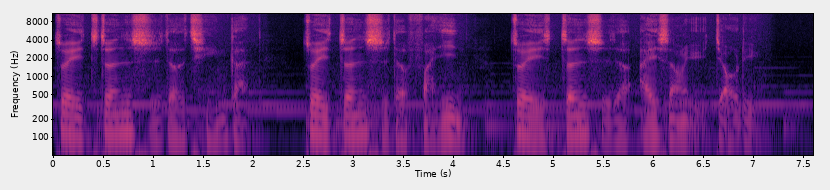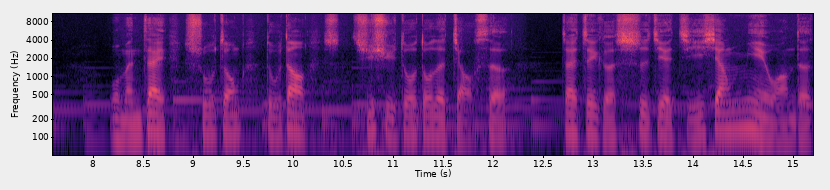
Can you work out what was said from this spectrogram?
最真实的情感，最真实的反应，最真实的哀伤与焦虑。我们在书中读到许许多多的角色，在这个世界即将灭亡的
